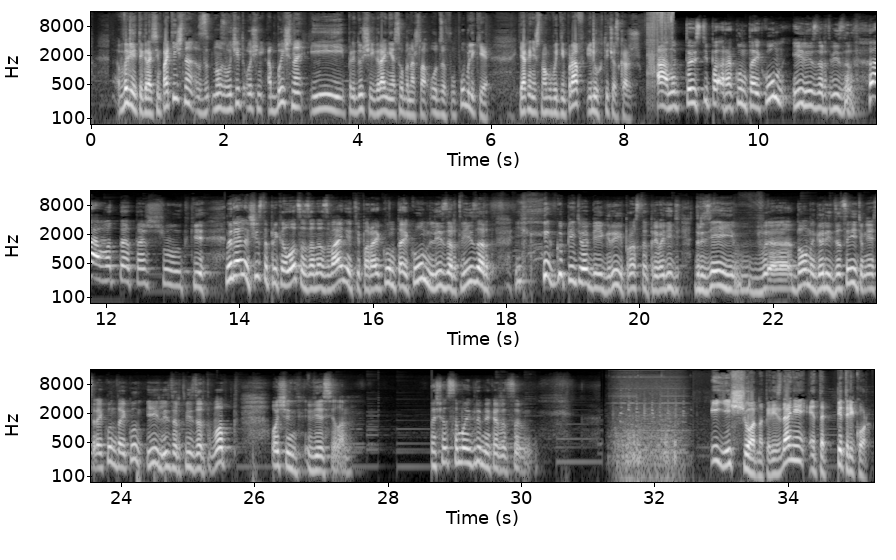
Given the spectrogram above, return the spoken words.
Выглядит игра симпатично, но звучит очень обычно, и предыдущая игра не особо нашла отзыв у публики. Я, конечно, могу быть неправ. Илюх, ты что скажешь? А, ну то есть типа Ракун Тайкун и Лизард Визард. Ха, вот это шутки. Ну реально чисто приколоться за название, типа Райкун Тайкун, Лизард Визард, и купить обе игры, и просто приводить друзей в э, дом и говорить, зацените, у меня есть Райкун Тайкун и Лизард Визард. Вот очень весело. Насчет самой игры, мне кажется... И еще одно переиздание, это Петрикор.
